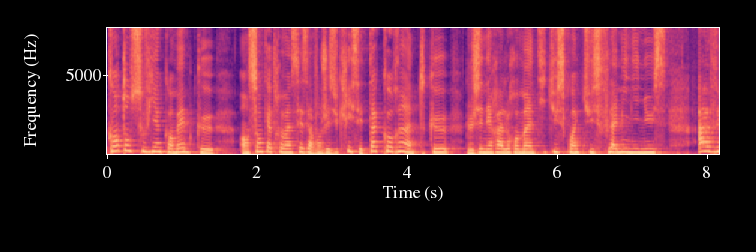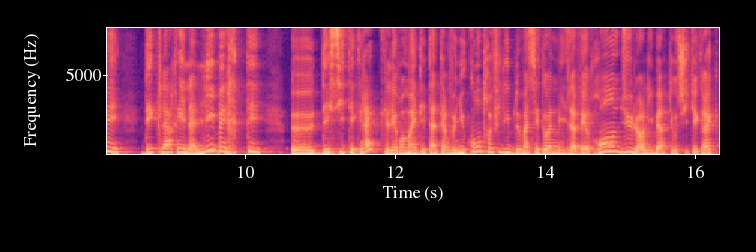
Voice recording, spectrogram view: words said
quand on se souvient quand même que en 196 avant Jésus-Christ, c'est à Corinthe que le général romain Titus Quintus Flamininus avait déclaré la liberté des cités grecques. Les Romains étaient intervenus contre Philippe de Macédoine, mais ils avaient rendu leur liberté aux cités grecques,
